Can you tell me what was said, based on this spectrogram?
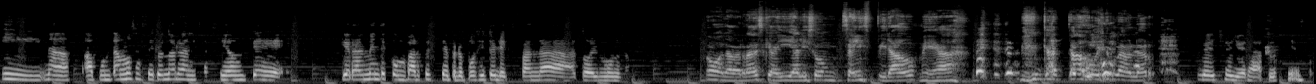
Y nada, apuntamos a ser una organización que, que realmente comparte este propósito y lo expanda a todo el mundo. No, la verdad es que ahí Alison se ha inspirado, me ha, encantado oírla hablar. Lo he hecho llorar, lo siento.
